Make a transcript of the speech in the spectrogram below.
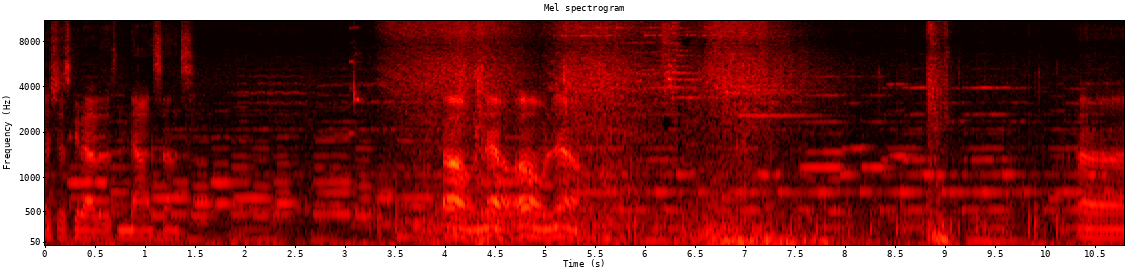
Let's just get out of this nonsense. Oh no, oh no. Uh.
